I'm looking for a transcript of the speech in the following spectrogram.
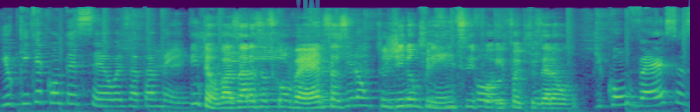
E o que, que aconteceu exatamente? Então, vazaram Ele- essas conversas, surgiram surgiram prints e foi, e fizeram. de conversas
